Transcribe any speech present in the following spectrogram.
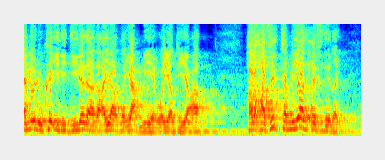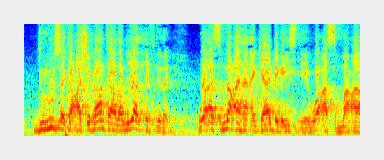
amaluka ididiiladaada ayaa dayacmiye wayadiica hal xafidta miyaad xifdiday? Duruusaka cashiraantaada miyaad xifdiday? Wa asmacaha aan kaa dhagaystee wa asmaca.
